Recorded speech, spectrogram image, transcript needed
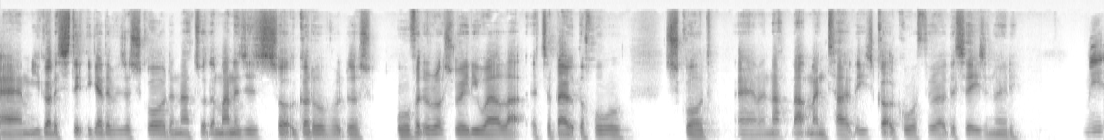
um, you've got to stick together as a squad, and that's what the managers sort of got over to us, over to us really well. That it's about the whole squad, um, and that that mentality's got to go throughout the season, really. I mean,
